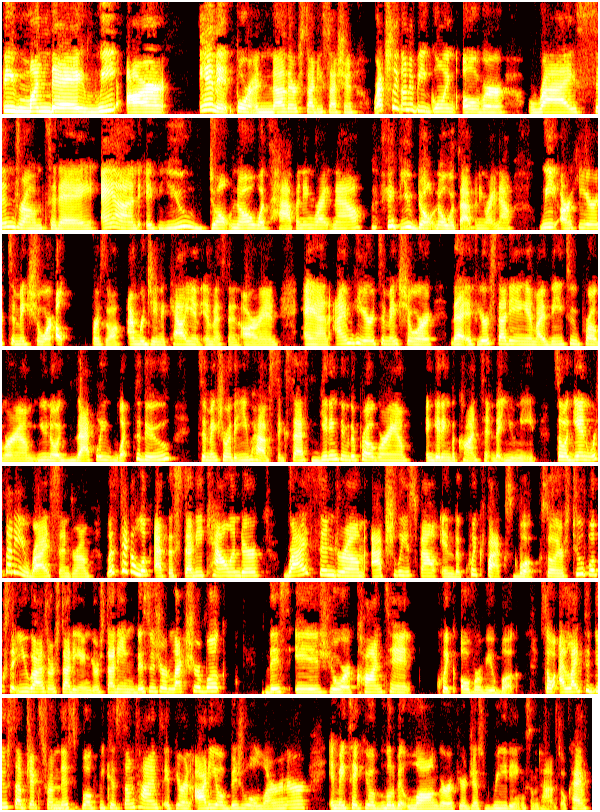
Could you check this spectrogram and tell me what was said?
Happy Monday. We are in it for another study session. We're actually going to be going over Reye's syndrome today. And if you don't know what's happening right now, if you don't know what's happening right now, we are here to make sure. Oh, first of all, I'm Regina Callion, MSN RN, and I'm here to make sure that if you're studying in my V2 program, you know exactly what to do to make sure that you have success getting through the program and getting the content that you need. So again, we're studying Reye's syndrome. Let's take a look at the study calendar. Reye's syndrome actually is found in the Quick Facts book. So there's two books that you guys are studying. You're studying this is your lecture book. This is your content quick overview book. So I like to do subjects from this book because sometimes if you're an audio visual learner, it may take you a little bit longer if you're just reading sometimes, okay?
